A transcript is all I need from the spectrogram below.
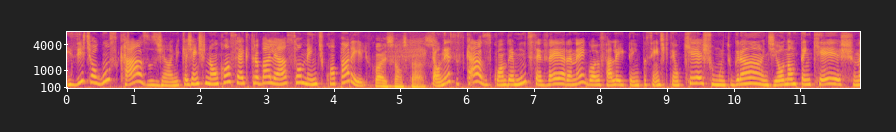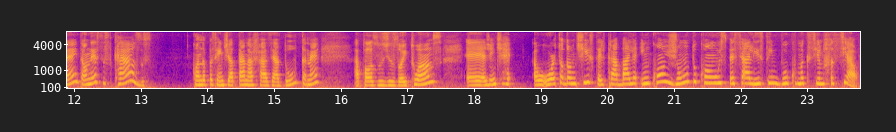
existe alguns casos, Jânio, que a gente não consegue trabalhar somente com aparelho. Quais são os casos? Então, nesses casos, quando é muito severa, né? Igual eu falei, tem paciente que tem o queixo muito grande ou não tem queixo, né? Então, nesses casos, quando o paciente já está na fase adulta, né? Após os 18 anos, é, a gente o ortodontista ele trabalha em conjunto com o especialista em bucomaxilofacial.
